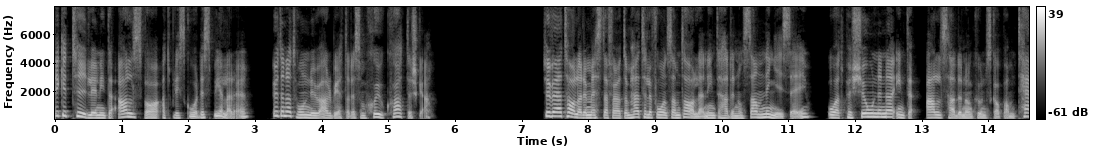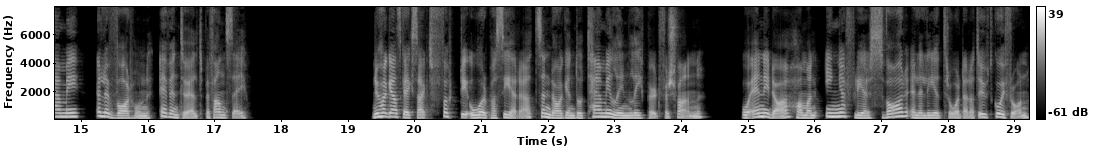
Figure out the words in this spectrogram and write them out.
vilket tydligen inte alls var att bli skådespelare, utan att hon nu arbetade som sjuksköterska. Tyvärr talade mesta för att de här telefonsamtalen inte hade någon sanning i sig och att personerna inte alls hade någon kunskap om Tammy eller var hon eventuellt befann sig. Nu har ganska exakt 40 år passerat sedan dagen då Tammy Lynn Leopard försvann och än idag har man inga fler svar eller ledtrådar att utgå ifrån.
